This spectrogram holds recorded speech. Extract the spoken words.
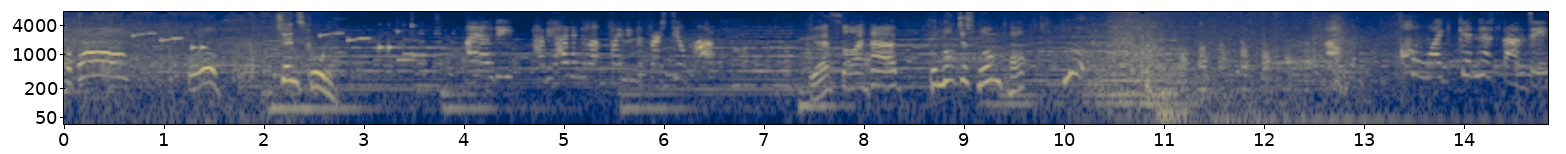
Oh, Jen's calling. Hi, Andy. Have you had any luck finding the first seal pup? Yes, I have. But not just one pup. Look. Oh my goodness, Andy.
